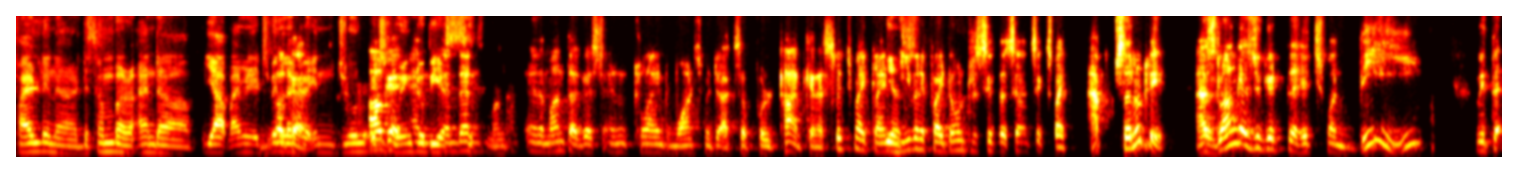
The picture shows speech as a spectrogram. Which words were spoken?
filed in uh, December, and uh, yeah, I mean, it's been like Okay. uh, in June. It's okay going to and, be a and then month. in the month august and client wants me to accept full time can i switch my client Yes. even if i don't receive the 765 absolutely as long as you get the h1b with the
